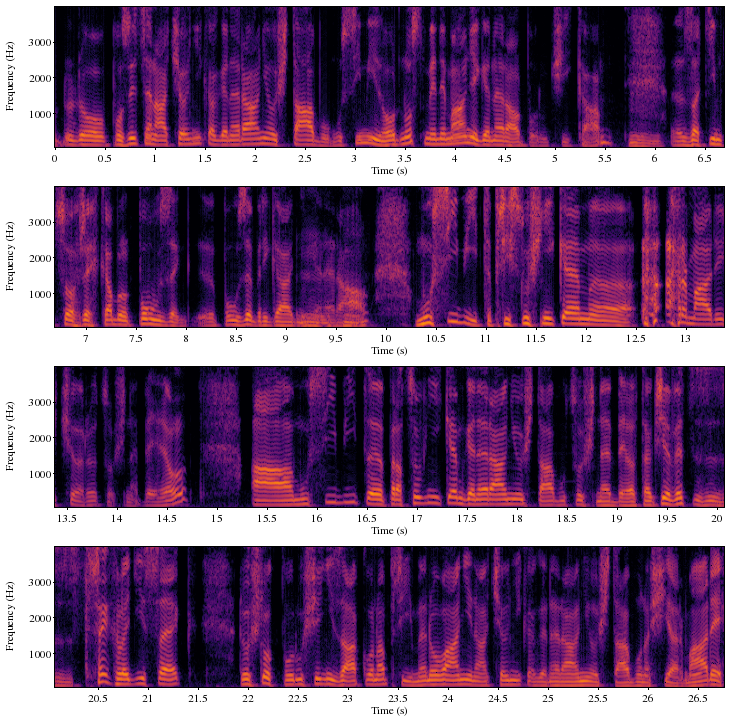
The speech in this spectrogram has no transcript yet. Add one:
do pozice náčelníka generálního štábu, musí mít hodnost minimálně generál poručíka, hmm. zatímco Řehka byl pouze, pouze brigádní hmm. generál. Hmm. Musí být příslušníkem armády ČR, což nebyl, a musí být eh, pracovníkem generálního štábu, což nebyl. Takže ve, z, z třech hledisek došlo k porušení zákona při jmenování náčelníka generálního štábu naší armády.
